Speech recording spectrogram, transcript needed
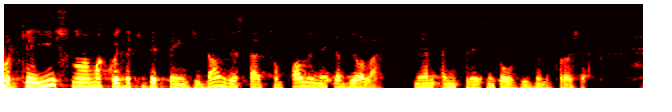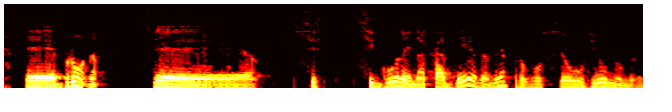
porque isso não é uma coisa que depende da Universidade de São Paulo e nem da Biolab, né, a empresa envolvida no projeto. É, Bruna, é, se segura aí na cadeira né, para você ouvir o número.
